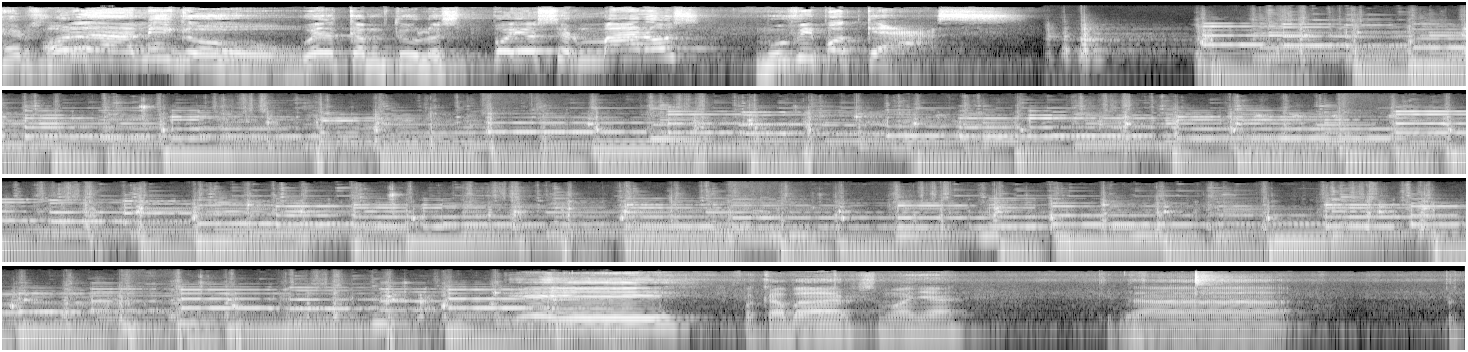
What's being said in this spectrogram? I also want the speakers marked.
Speaker 1: Harus
Speaker 2: Hola amigo, welcome to Los Pollos Hermanos Movie Podcast. Yeay, apa kabar semuanya? Kita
